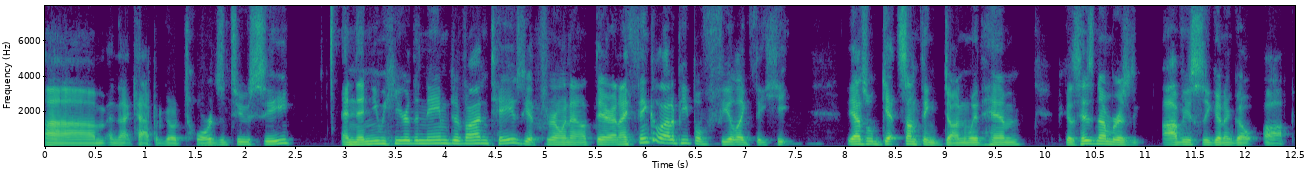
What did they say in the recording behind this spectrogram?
Um, and that cap would go towards a 2C. And then you hear the name Devon Toews get thrown out there. And I think a lot of people feel like the he the Avs will get something done with him because his number is obviously going to go up.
